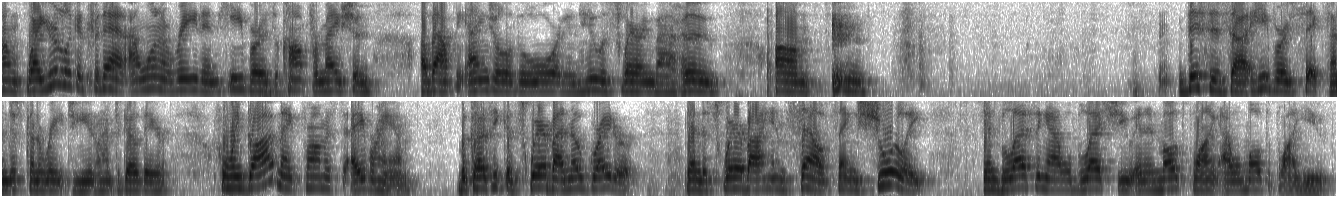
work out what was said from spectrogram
Um, while you're looking for that, I want to read in Hebrews the confirmation about the angel of the Lord and who was swearing by who. Um, this is uh, Hebrews 6. I'm just going to read it to you. You don't have to go there. For when God made promise to Abraham, because he could swear by no greater than to swear by himself, saying, Surely in blessing I will bless you, and in multiplying I will multiply you.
